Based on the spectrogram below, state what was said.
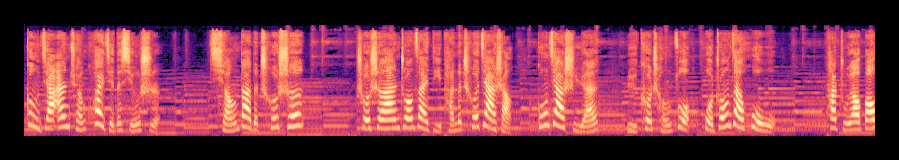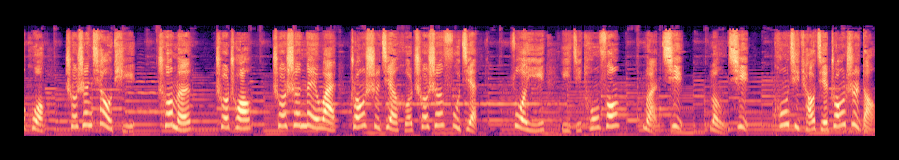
更加安全快捷的行驶。强大的车身。车身安装在底盘的车架上，供驾驶员、旅客乘坐或装载货物。它主要包括车身壳体、车门、车窗、车身内外装饰件和车身附件、座椅以及通风、暖气、冷气、空气调节装置等。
